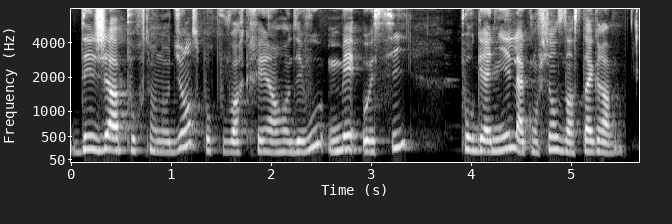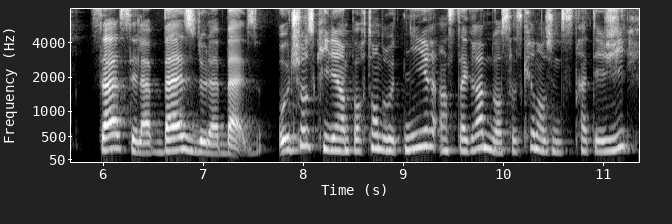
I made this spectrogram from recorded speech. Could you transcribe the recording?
déjà pour ton audience, pour pouvoir créer un rendez-vous, mais aussi pour gagner la confiance d'Instagram. Ça, c'est la base de la base. Autre chose qu'il est important de retenir, Instagram doit s'inscrire dans une stratégie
